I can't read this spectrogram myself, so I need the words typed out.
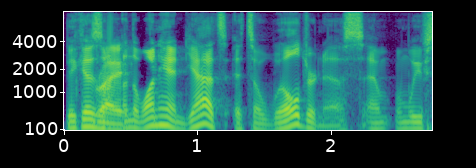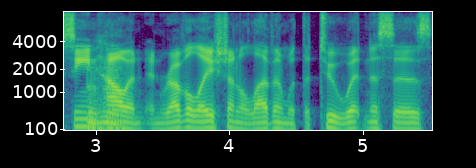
because Right. on the one hand, yeah, it's it's a wilderness, and we've seen how in, in Revelation 11 with the two witnesses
